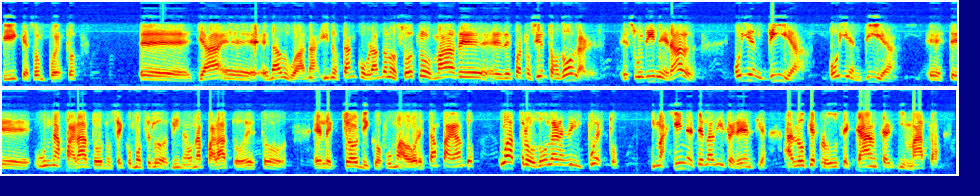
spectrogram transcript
y que son puestos eh, ya eh, en aduana y nos están cobrando a nosotros más de, de 400 dólares. Es un dineral. Hoy en día, hoy en día, este un aparato, no sé cómo se lo denomina, un aparato esto electrónico fumador, están pagando 4 dólares de impuestos. Imagínense la diferencia a lo que produce cáncer y mata.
